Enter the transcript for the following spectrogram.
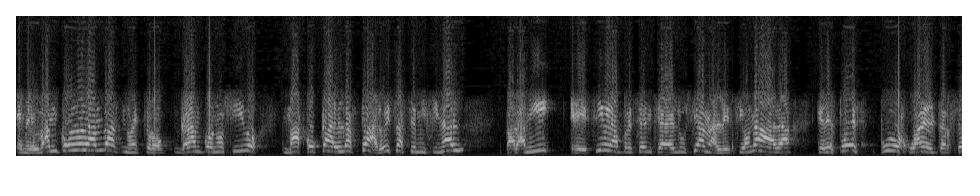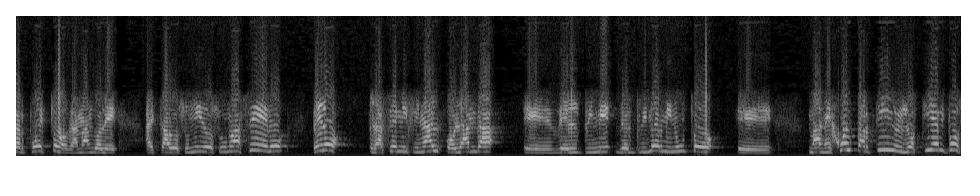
en el banco de Holanda, nuestro gran conocido Maco Caldas, claro, esa semifinal para mí, eh, sin la presencia de Luciana lesionada, que después pudo jugar el tercer puesto ganándole a Estados Unidos 1 a 0, pero la semifinal Holanda eh, del, primer, minuto eh, manejó el partido y los tiempos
